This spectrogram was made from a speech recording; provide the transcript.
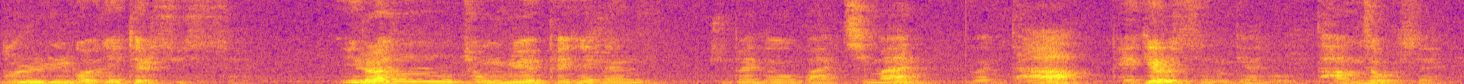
물건이 될 수 있어요. 이런 종류의 베개는 주변에 너무 많지만 이건 다 베개로 쓰는 게 아니고 방석으로 써야 돼요.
